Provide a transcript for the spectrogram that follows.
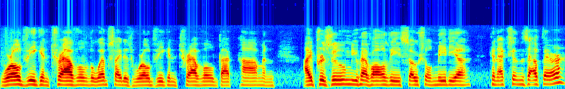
World Vegan Travel. The website is worldvegantravel.com, and I presume you have all the social media connections out there?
